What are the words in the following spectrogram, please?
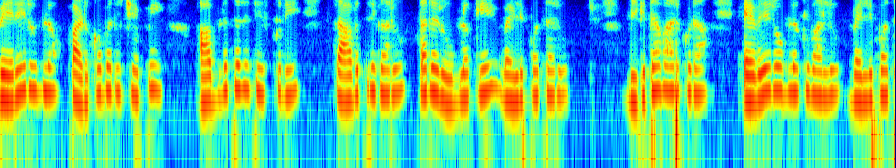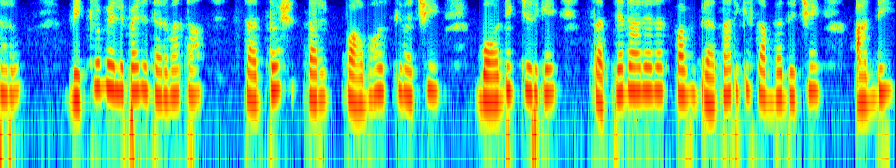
వేరే రూమ్లో పడుకోమని చెప్పి అమృతని తీసుకుని సావిత్రి గారు తన రూమ్లోకి వెళ్ళిపోతారు. మిగతా వారు కూడా ఎవరి రూమ్లోకి వాళ్ళు వెళ్ళిపోతారు? విక్రమ్ వెళ్ళిపోయిన తర్వాత సంతోష్ తన ఫామ్ హౌస్కి వచ్చి మార్నింగ్ జరిగే సత్యనారాయణ స్వామి వ్రతానికి సంబంధించి అన్నీ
